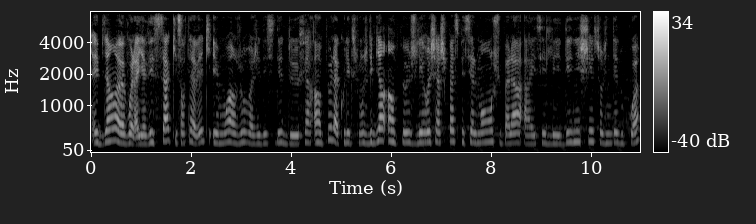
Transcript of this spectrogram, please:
Eh bien euh, voilà, il y avait ça qui sortait avec et moi un jour j'ai décidé de faire un peu la collection. Je dis bien un peu, je les recherche pas spécialement, je suis pas là à essayer de les dénicher sur Vinted ou quoi.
